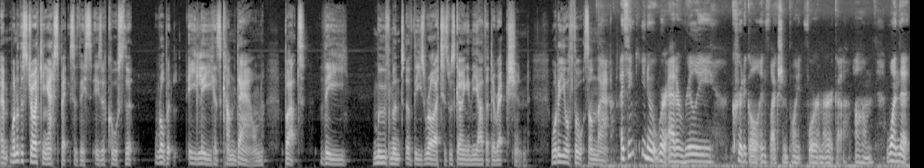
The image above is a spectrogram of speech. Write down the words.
Um, one of the striking aspects of this is, of course, that Robert E. Lee has come down, but the movement of these rioters was going in the other direction. What are your thoughts on that? I think, you know, we're at a really critical inflection point for America. Um, one that,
